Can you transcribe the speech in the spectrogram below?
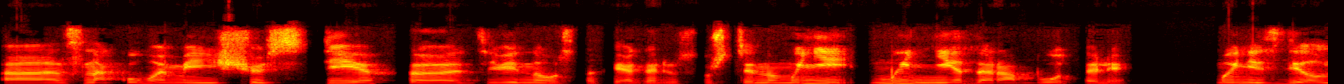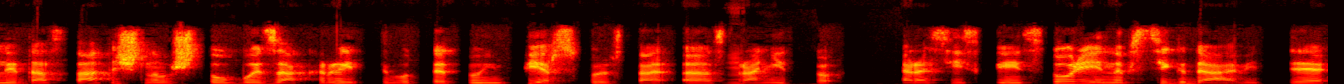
э, знакомыми еще с тех э, 90-х. Я говорю, слушайте, ну мы не, мы не доработали, мы не сделали достаточно, чтобы закрыть вот эту имперскую э, страницу российской истории навсегда. Ведь э,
